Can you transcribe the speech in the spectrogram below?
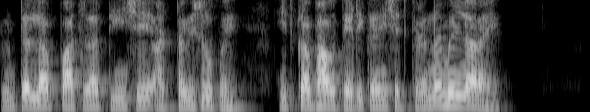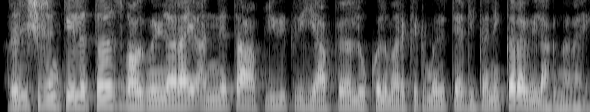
क्विंटलला पाच हजार तीनशे अठ्ठावीस रुपये इतका भाव त्या ठिकाणी शेतकऱ्यांना मिळणार आहे. रजिस्ट्रेशन केलं तरच भाव मिळणार आहे अन्यथा आपली विक्री ही आपल्याला लोकल मार्केटमध्ये त्या ठिकाणी करावी लागणार आहे.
